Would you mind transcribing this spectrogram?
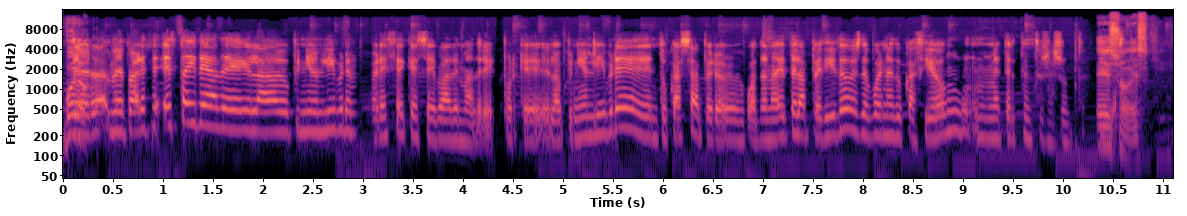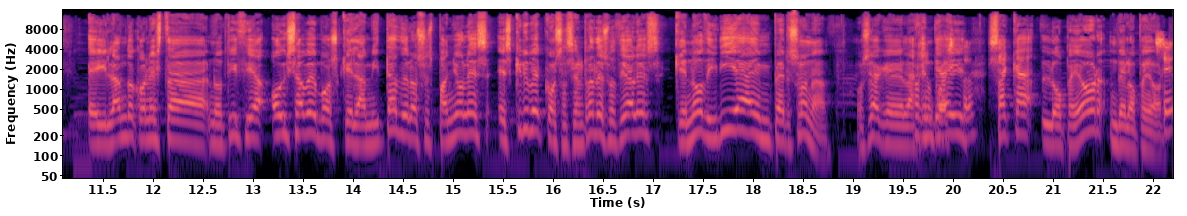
Bueno. De verdad, me parece, esta idea de la opinión libre me parece que se va de madre, porque la opinión libre en tu casa, pero cuando nadie te la ha pedido, es de buena educación meterte en tus asuntos. Eso es. E hilando con esta noticia, hoy sabemos que la mitad de los españoles escribe cosas en redes sociales que no diría en persona. O sea que la Por gente ahí saca lo peor de lo peor. Sí.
